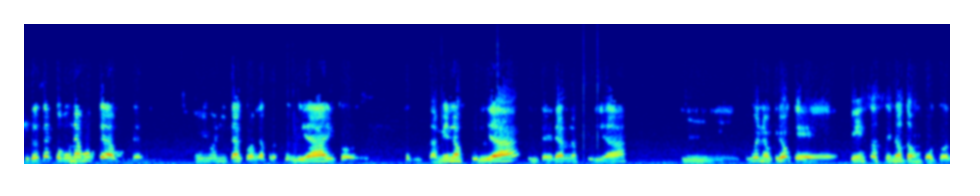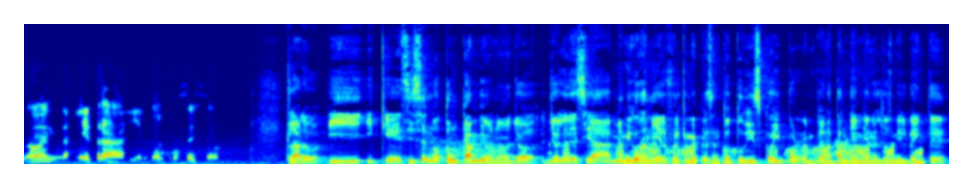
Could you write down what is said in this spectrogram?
Entonces, como una búsqueda muy bonita con la profundidad y con, también la oscuridad, integrar la oscuridad. Y, bueno, creo que, que eso se nota un poco, ¿no? En las letras y en todo el proceso. Claro, y, que sí se nota un cambio, ¿no? Yo, yo le decía, mi amigo Daniel fue el que me presentó tu disco ahí por en plena pandemia en el 2020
